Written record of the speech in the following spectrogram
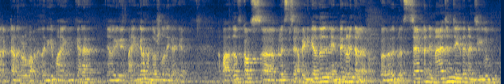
കറക്റ്റാണ് എന്നോട് പറഞ്ഞത്. എനിക്ക് ഭയങ്കര ഞാൻ ഭയങ്കര സന്തോഷം തോന്നിയ കാര്യമാണ്. അപ്പൊ അത് ഓഫ് കോഴ്സ് ബ്ലസ് അപ്പൊ എനിക്കത് എന്റെ ക്രെഡിറ്റ് അല്ല അപ്പൊ അതായത് ബ്ലസ് ചേട്ടൻ ഇമാജിൻ ചെയ്ത നജീബും ആ,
